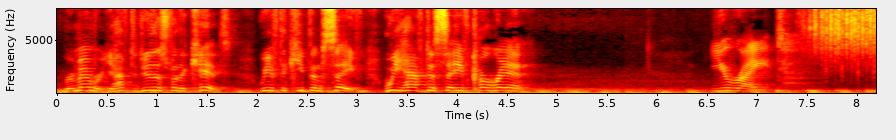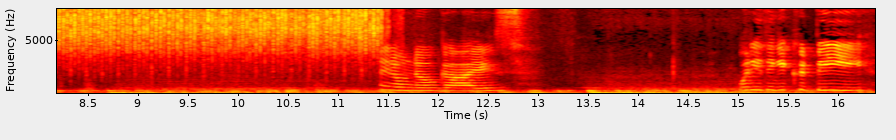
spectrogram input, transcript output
Remember, you have to do this for the kids. We have to keep them safe. We have to save Corinne. You're right. I don't know, guys. What do you think it could be?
